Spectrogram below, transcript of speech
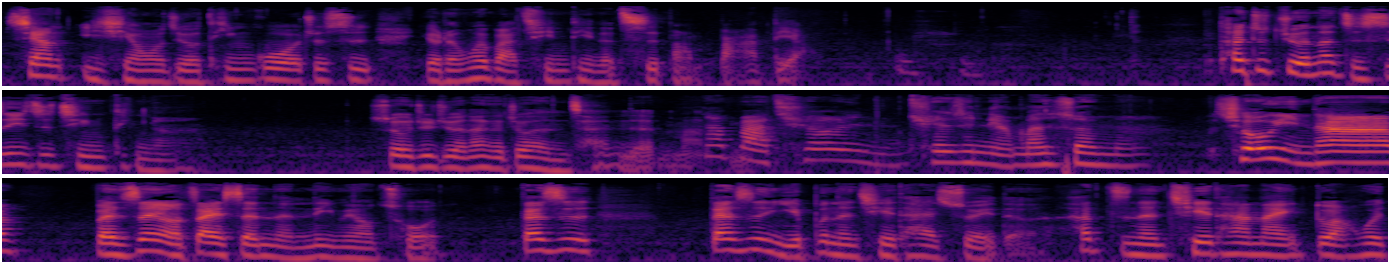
像以前我就有听过，就是有人会把蜻蜓的翅膀拔掉，他就觉得那只是一只蜻蜓啊，所以我就觉得那个就很残忍嘛。那把蚯蚓切成两半算吗？蚯蚓它本身有再生能力没有错，但是但是也不能切太碎的，它只能切它那一段会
